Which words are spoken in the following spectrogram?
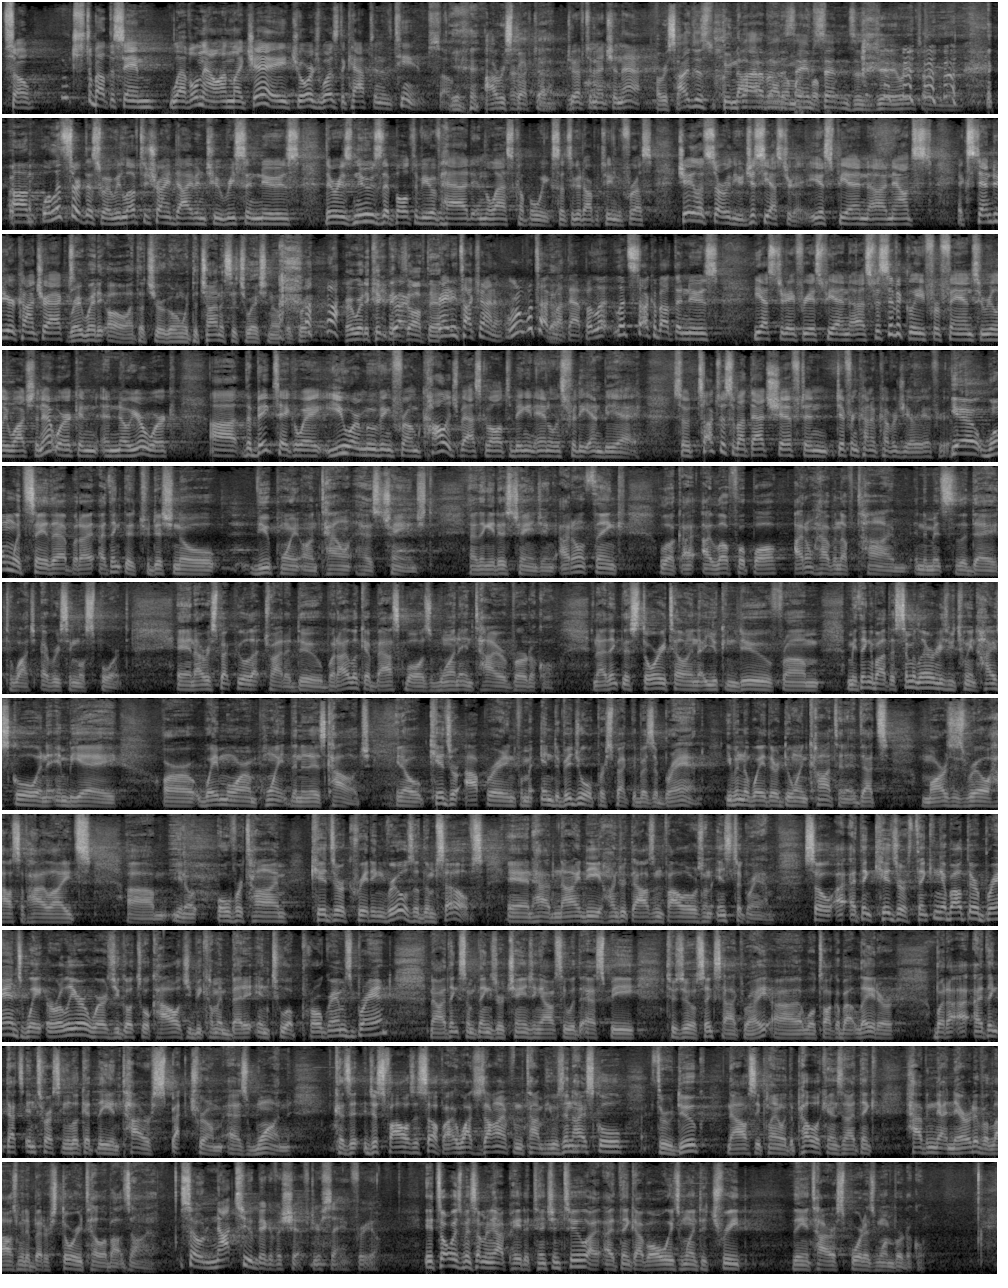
So just about the same level. Now, unlike Jay, George was the captain of the team. So yeah. I respect that. Do you have to mention that? I, respect. I just do not have the same sentence as Jay. What are you talking about? um, well, let's start this way. We love to try and dive into recent news. There is news that both of you have had in the last couple weeks. That's a good opportunity for us. Jay, let's start with you. Just yesterday, ESPN uh, announced extended your contract. Great way to. Oh, I thought you were going with the China situation. Great, great way to kick things right, off there. Great to talk China. We'll, we'll talk yeah. about that. But let, us talk about the news yesterday for ESPN, uh, specifically for fans who really watch the network and, and know your your work, uh, the big takeaway, you are moving from college basketball to being an analyst for the NBA. So talk to us about that shift and different kind of coverage area for you. Yeah, one would say that, but I, I think the traditional viewpoint on talent has changed. I think it is changing. I don't think, look, I, I, love football. I don't have enough time in the midst of the day to watch every single sport. And I respect people that try to do, but I look at basketball as one entire vertical. And I think the storytelling that you can do from, I mean, think about the similarities between high school and the NBA are way more on point than it is college. You know, kids are operating from an individual perspective as a brand, even the way they're doing content. If that's Mars is Real, House of Highlights, um, you know, over time, kids are creating reels of themselves and have 90, 100,000 followers on Instagram. So I, I think kids are thinking about their brands way earlier, whereas you go to a college, you become embedded into a program's brand. Now, I think some things are changing, obviously, with the SB 206 Act, right? Uh, we'll talk about later. But I, I think that's interesting to look at the entire spectrum as one because it, just follows itself. I watched Zion from the time he was in high school through Duke, now obviously playing with the Pelicans, and I think having that narrative allows me to better story tell about Zion. So not too big of a shift, you're saying, for you? It's always been something I paid attention to. I, I think I've always wanted to treat the entire sport as one vertical.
